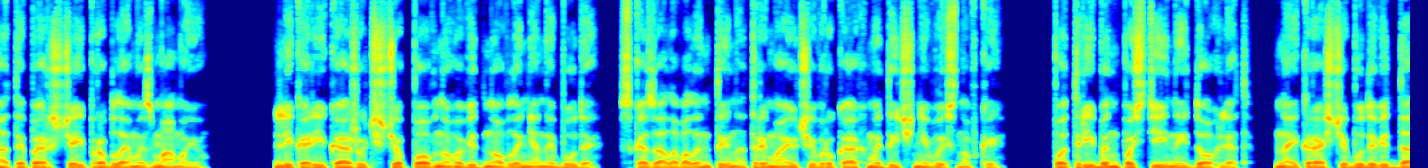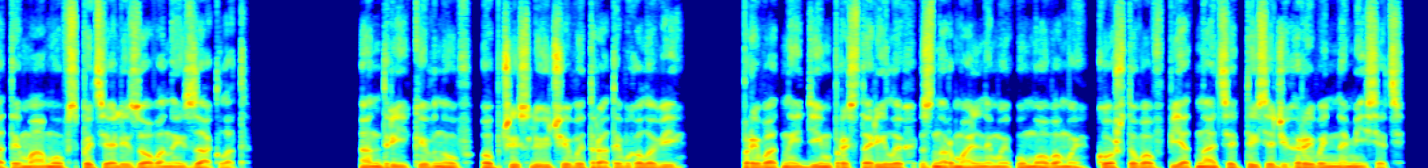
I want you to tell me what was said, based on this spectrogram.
а тепер ще й проблеми з мамою. Лікарі кажуть, що повного відновлення не буде, сказала Валентина, тримаючи в руках медичні висновки. Потрібен постійний догляд. Найкраще буде віддати маму в спеціалізований заклад. Андрій кивнув, обчислюючи витрати в голові. Приватний дім престарілих з нормальними умовами коштував 15 тисяч гривень на місяць.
